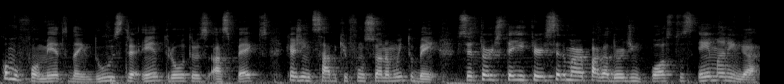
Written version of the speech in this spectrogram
como o fomento da indústria, entre outros aspectos que a gente sabe que funciona muito bem. O setor de TI, terceiro maior pagador de impostos em Maringá,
